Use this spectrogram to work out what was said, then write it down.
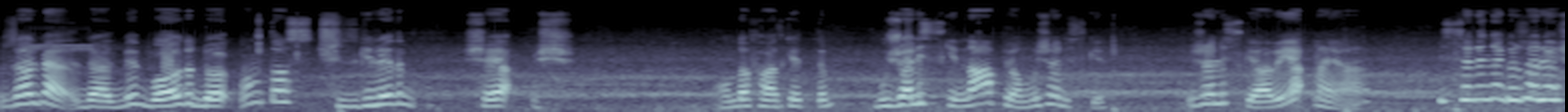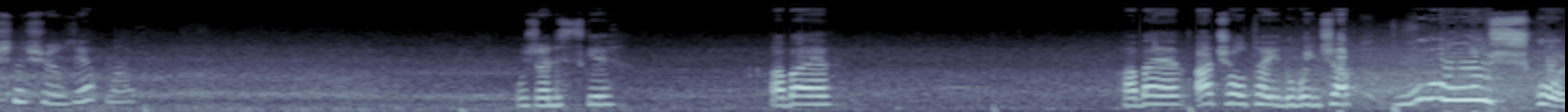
Güzel bir derbi. Bu arada Dortmund da çizgileri şey yapmış. Onu da fark ettim. Bujaliski ne yapıyorsun Bujaliski? Bujaliski abi yapma ya. Biz seninle güzel eşleşiyoruz yapma. Bujaliski. Habaev. Habaev aç oltayı Dubinçak. Vuruş gol.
